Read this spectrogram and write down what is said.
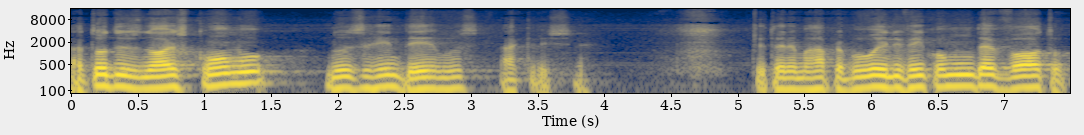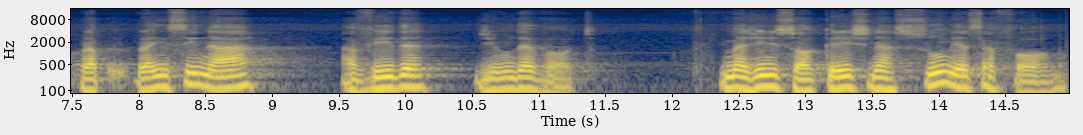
a todos nós como nos rendermos a Krishna. Chaitanya Mahaprabhu ele vem como um devoto para ensinar a vida de um devoto. Imagine só, Krishna assume essa forma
